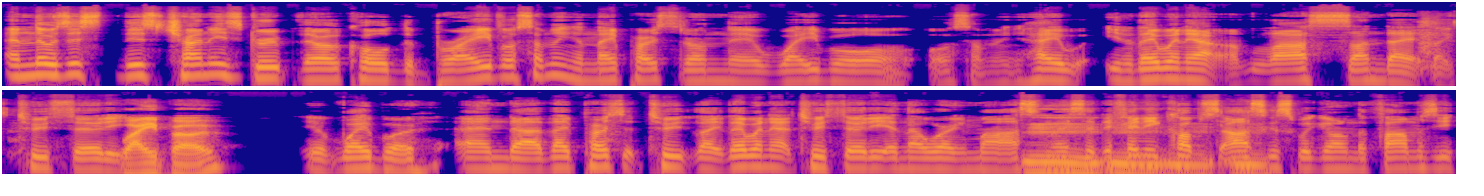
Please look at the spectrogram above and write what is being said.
And there was this this Chinese group they were called the Brave or something, and they posted on their Weibo or something. Hey, you know they went out last Sunday at like two thirty. Weibo. Yeah, Weibo, and uh, they posted two like they went out two thirty and they're wearing masks. And they said if any Mm, cops ask mm. us, we're going to the pharmacy.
